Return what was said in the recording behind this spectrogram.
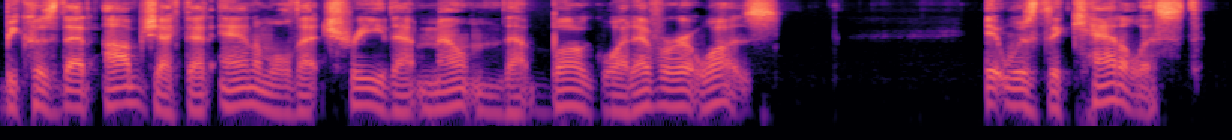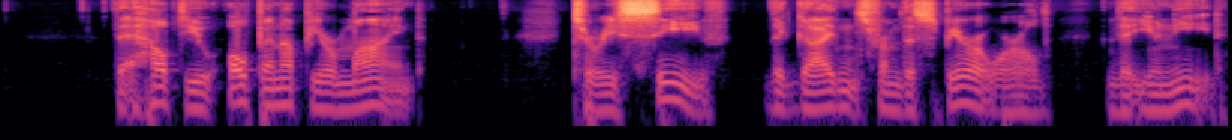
because that object, that animal, that tree, that mountain, that bug, whatever it was, it was the catalyst that helped you open up your mind to receive the guidance from the spirit world that you need.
